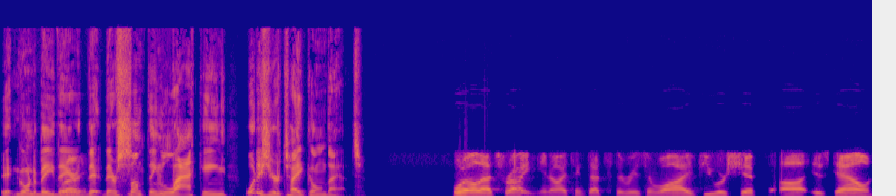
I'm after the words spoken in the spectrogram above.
isn't going to be there. Right. there. There's something lacking. What is your take on that? Well, that's right. You know, I think that's the reason why viewership uh, is down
